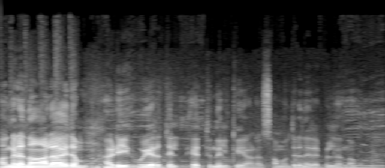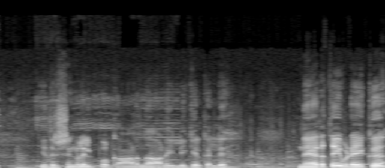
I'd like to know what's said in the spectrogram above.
അങ്ങനെ നാലായിരം അടി ഉയരത്തിൽ എത്തി നിൽക്കുകയാണ് സമുദ്രനിരപ്പിൽ നിന്നും. ഈ ദൃശ്യങ്ങളിൽ ഇപ്പോൾ കാണുന്നതാണ് ഇല്ലിക്കൽ കല്ല്. നേരത്തെ ഇവിടേക്ക്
